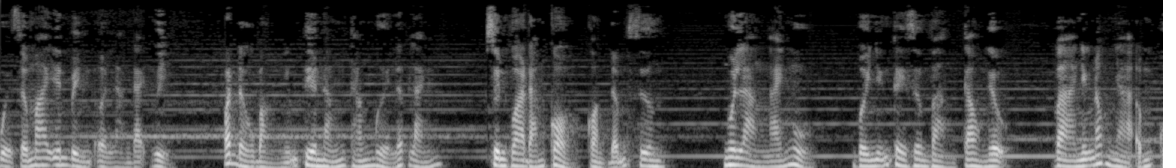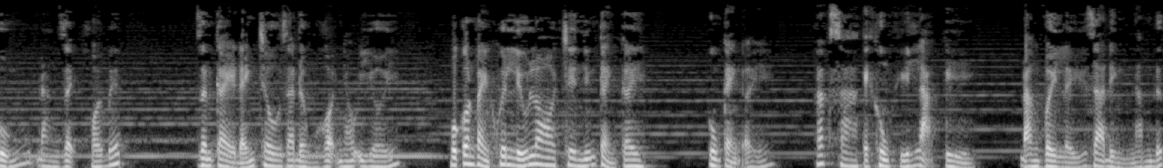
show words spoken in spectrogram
Buổi sớm mai yên bình ở làng Đại Thủy bắt đầu bằng những tia nắng tháng 10 lấp lánh, xuyên qua đám cỏ còn đẫm sương. Ngôi làng ngái ngủ với những cây rơm vàng cao ngệu và những nóc nhà ấm cúng đang dậy khói bếp. Dân cày đánh trâu ra đồng gọi nhau ý ới. Một con vành khuyên líu lo trên những cành cây. Khung cảnh ấy khác xa cái không khí lạ kỳ đang vây lấy gia đình Nam Đức.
